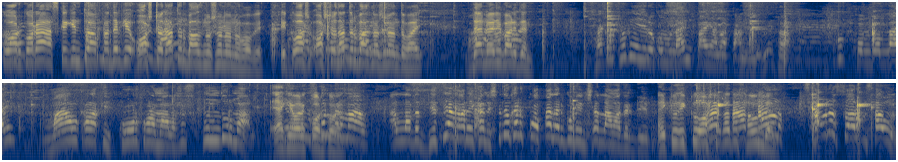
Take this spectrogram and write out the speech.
কর করা আজকে কিন্তু আপনাদেরকে অষ্টধাতুর বাজনা শোনানো হবে। অস- অষ্টধাতুর বাজনা শোনান তো ভাই। দেন ওই বাড়ি দেন। সকাল লাইন পাই আমরা টানি খুব সুন্দর লাইন মাল কি কোর করা মাল আছে সুন্দর মাল। একেবারে কর করা। মাল। আল্লাহ দিছে আমার এখানে শুধু ওখানে কপালের গুণ ইনশাল্লাহ আমাদের দিয়ে একটু একটু অষ্টধাতুর সাউন্ড দেন। সাউন্ড চরম সাউন্ড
